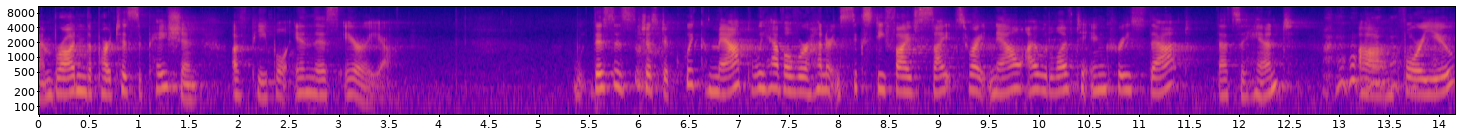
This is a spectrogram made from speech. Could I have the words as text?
and broaden the participation of people in this area. This is just a quick map. We have over 165 sites right now. I would love to increase that. That's a hint um, for you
